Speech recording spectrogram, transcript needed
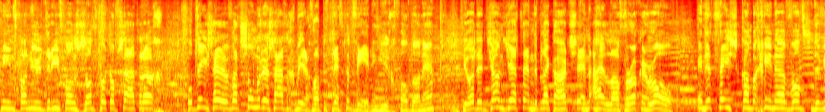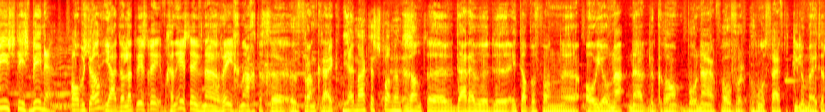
begin van uur 3 van Zandvoort op zaterdag. Op deze wat sombere zaterdagmiddag wat betreft het weer in ieder geval dan. Hè. Je hoorde John Jett en de Blackhearts en I Love Rock and Roll. En het feest kan beginnen, want de winst is binnen. Albert-Jan? Ja, dan laten we, eerst we gaan eerst even naar regenachtig eh, Frankrijk. Jij maakt het spannend. Want eh, daar hebben we de etappe van eh Oyonnax naar Le Grand Bonnard over 150 kilometer.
